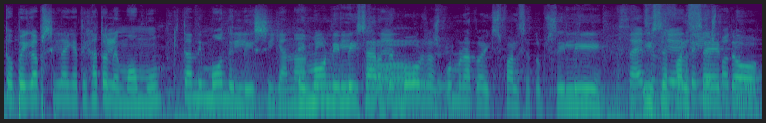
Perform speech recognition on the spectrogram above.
Το πήγα ψηλά γιατί είχα το λαιμό μου και ήταν η μόνη λύση για να. Η μην- μόνη λύση, άρα δεν μπορούσες ας πούμε, να το έχεις φαλσέτο ψηλή Θα ή έφευγε σε τελείως φαλσέτο. παντού.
